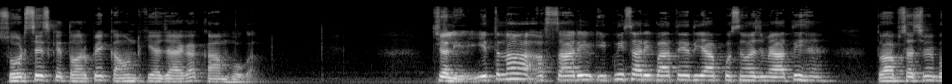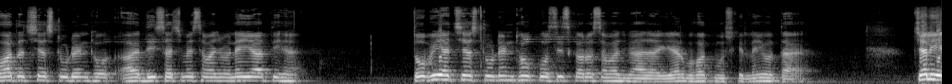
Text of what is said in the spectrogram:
सोर्सेज के तौर पे काउंट किया जाएगा काम होगा। चलिए, इतना सारी, इतनी सारी बातें यदि आपको समझ में आती हैं तो आप सच में बहुत अच्छे स्टूडेंट हो, यदि सच में समझ में नहीं आती है तो भी अच्छे स्टूडेंट हो, कोशिश करो समझ में आ जाएगी यार, बहुत मुश्किल नहीं होता है। चलिए,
